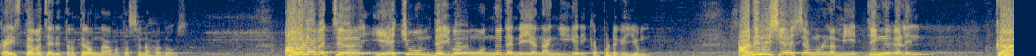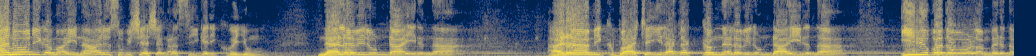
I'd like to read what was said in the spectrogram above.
ക്രൈസ്തവ ചരിത്രത്തിൽ ഒന്നാമത്തെ സുനഹദോസ് അവിടെ വെച്ച് യേശുവും ദൈവവും ഒന്നു തന്നെ എന്ന് അംഗീകരിക്കപ്പെടുകയും അതിനുശേഷമുള്ള മീറ്റിങ്ങുകളിൽ കാനോനികമായി നാല് സുവിശേഷങ്ങളെ സ്വീകരിക്കുകയും നിലവിലുണ്ടായിരുന്ന അരാമിക് ഭാഷയിൽ അടക്കം നിലവിലുണ്ടായിരുന്ന ഇരുപതോളം വരുന്ന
